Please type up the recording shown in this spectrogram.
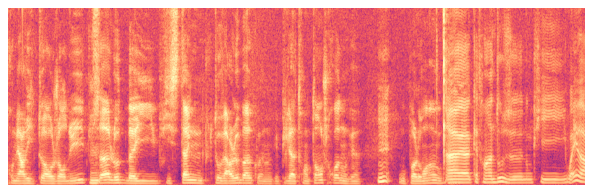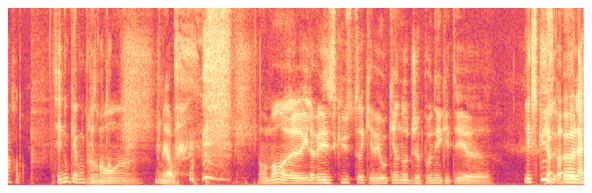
Première victoire aujourd'hui, tout Mm. ça. L'autre, bah, il, il stagne plutôt vers le bas, quoi. Donc, et puis il a 30 ans, je crois, donc. euh, Mm. Ou pas loin. Ou... Euh, 92, euh, donc il... Ouais, il va avoir 30 ans. C'est nous qui avons plus un 30 ans. hein, Merde. un moment, euh, il avait l'excuse, qu'il n'y avait aucun autre japonais qui était. euh, L'excuse, euh, de la monter-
